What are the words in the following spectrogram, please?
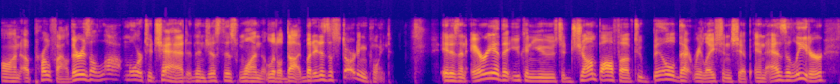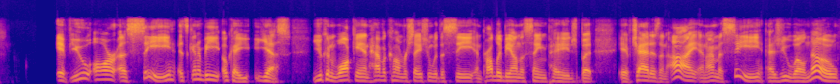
on a profile. There is a lot more to Chad than just this one little dot, but it is a starting point. It is an area that you can use to jump off of to build that relationship. And as a leader, if you are a C, it's going to be okay. Yes, you can walk in, have a conversation with a C, and probably be on the same page. But if Chad is an I and I'm a C, as you well know,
